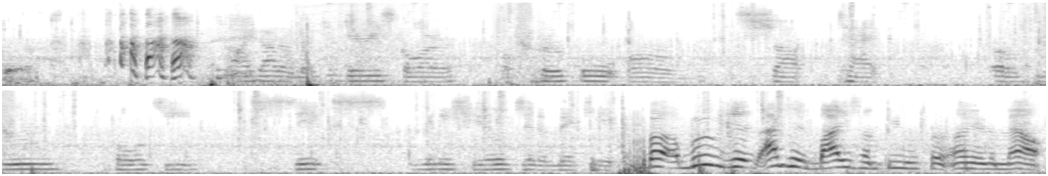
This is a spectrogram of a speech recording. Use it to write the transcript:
Yeah. I got a legendary scar, a purple um shot tack, a blue bulky, six mini shields, and a med kit. But we was just, I just body some people from under the mouth.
